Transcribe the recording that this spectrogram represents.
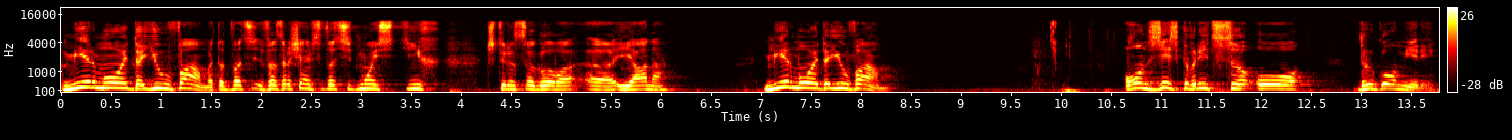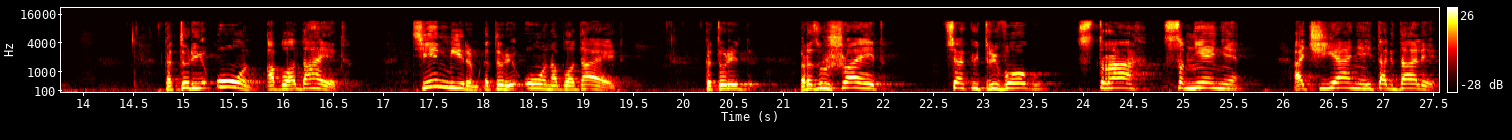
«Мир мой даю вам». Это 20, возвращаемся в 27 стих, 14 глава э, Иоанна. «Мир мой даю вам». Он здесь говорится о другом мире, который он обладает – тем миром, который Он обладает, который разрушает всякую тревогу, страх, сомнение, отчаяние и так далее.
